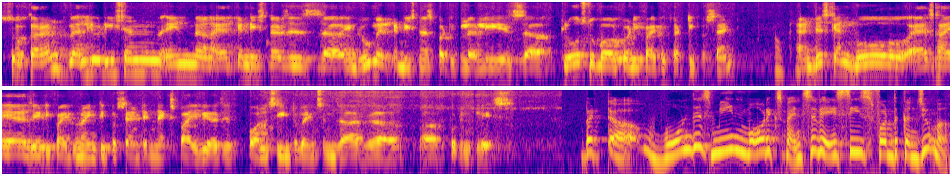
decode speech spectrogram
So current value addition in uh, air conditioners is, uh, in room air conditioners particularly, is uh, close to about 25 to 30 percent. Okay. And this can go as high as 85 to 90 percent in next five years if policy interventions are uh, uh, put in place. But uh, won't this mean more expensive ACs for the consumer?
